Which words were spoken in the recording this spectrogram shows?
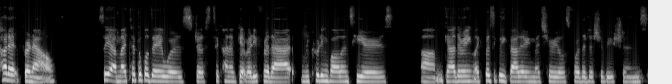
cut it for now. So yeah, my typical day was just to kind of get ready for that, recruiting volunteers, um, gathering, like physically gathering materials for the distributions.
